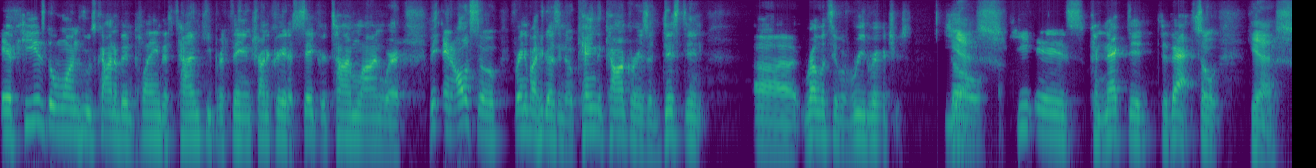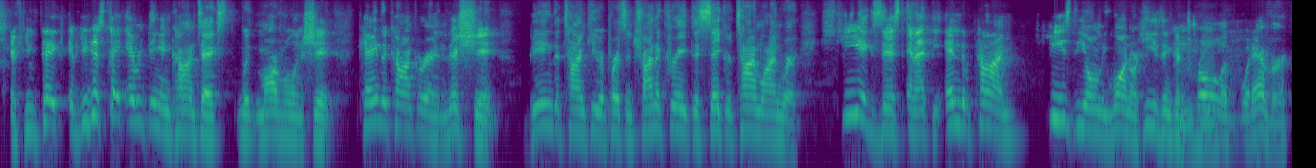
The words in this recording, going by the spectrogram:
if he is the one who's kind of been playing this timekeeper thing, trying to create a sacred timeline where, and also for anybody who doesn't know, Kang the Conqueror is a distant uh, relative of Reed Richards. So Yes. he is connected to that. So Yes. if you take, if you just take everything in context with Marvel and shit, Kang the Conqueror and this shit being the timekeeper person, trying to create this sacred timeline where he exists, and at the end of time, he's the only one, or he's in control of whatever.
